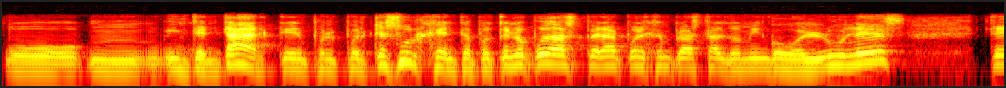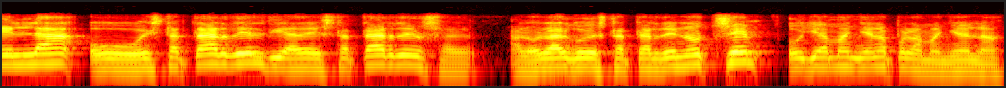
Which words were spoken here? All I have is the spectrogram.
o mm, intentar, que, porque es urgente, porque no puedo esperar, por ejemplo, hasta el domingo o el lunes, tenla o esta tarde, el día de esta tarde, o sea, a lo largo de esta tarde-noche, o ya mañana por la mañana,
